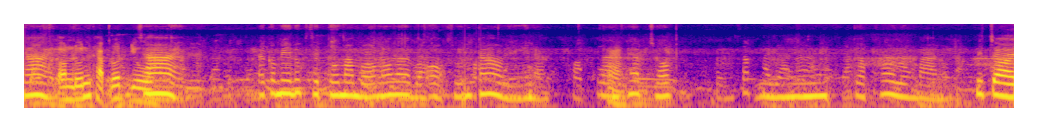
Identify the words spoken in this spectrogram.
ใช่ตอนลุ้นขับรถอยู่ ใช่ แล้วก็มีลูกศิษย์โทรมาบอกเนาะว่าบอกออกศูนย์เก้าอย่างนี้นะอาจารย์แทบช็อกอืมเกือบเข้าโรงพยาบาลพี่จอย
